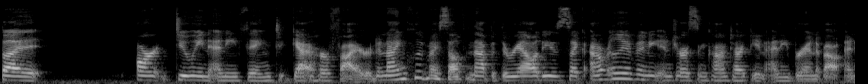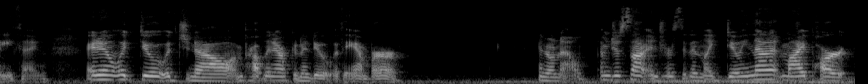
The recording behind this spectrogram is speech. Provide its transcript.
but aren't doing anything to get her fired. And I include myself in that, but the reality is like I don't really have any interest in contacting any brand about anything. I didn't do it with Janelle. I'm probably not going to do it with Amber. I don't know. I'm just not interested in like doing that. My part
